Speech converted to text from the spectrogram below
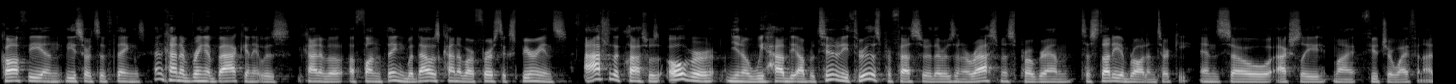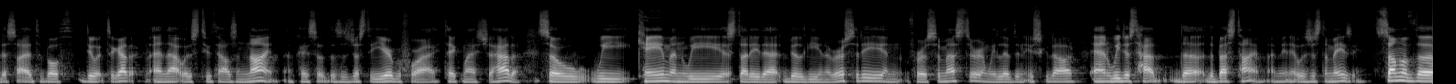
coffee and these sorts of things and kind of bring it back. And it was was kind of a, a, fun thing, but that was kind of our first experience. After the class was over, you know, we had the opportunity through this professor, there was an Erasmus program to study abroad in Turkey. And so actually my future wife and I decided to both do it together. And that was 2009. Okay, so this is just a year before I take my Shahada. So we came and we studied at Bilgi University and for a semester and we lived in Üsküdar and we just had the, the best time. I mean, it was just amazing. Some of the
